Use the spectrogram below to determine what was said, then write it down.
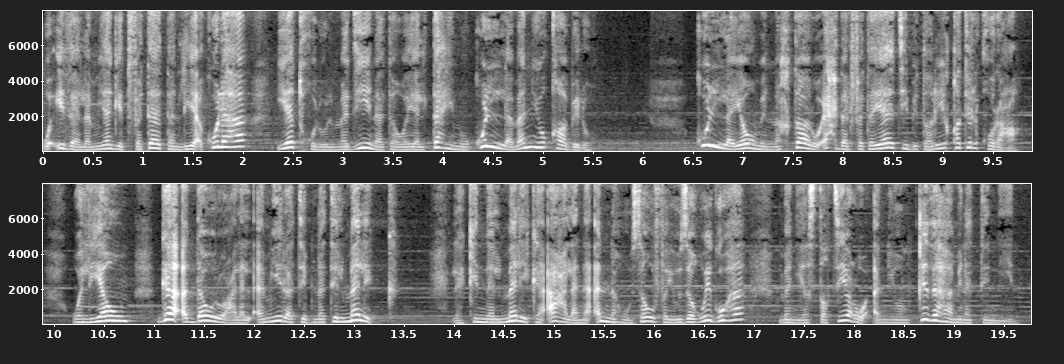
وإذا لم يجد فتاة ليأكلها يدخل المدينة ويلتهم كل من يقابله. كل يوم نختار إحدى الفتيات بطريقة القرعة. واليوم جاء الدور على الأميرة ابنة الملك. لكن الملك أعلن أنه سوف يزوجها من يستطيع أن ينقذها من التنين.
